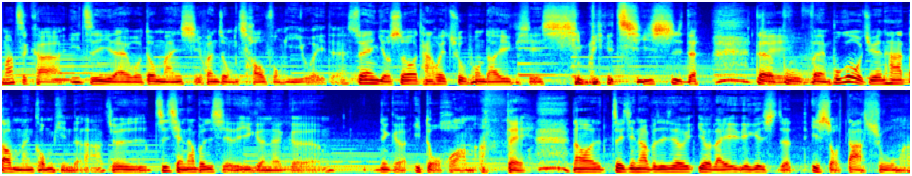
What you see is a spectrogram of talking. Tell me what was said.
马子卡一直以来我都蛮喜欢这种嘲讽意味的，虽然有时候他会触碰到一些性别歧视的的部分，不过我觉得他倒蛮公平的啦。就是之前他不是写了一个那个。那个一朵花嘛，对，然后最近他不是又又来一个一首大叔嘛，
